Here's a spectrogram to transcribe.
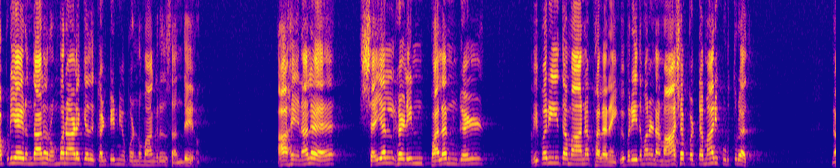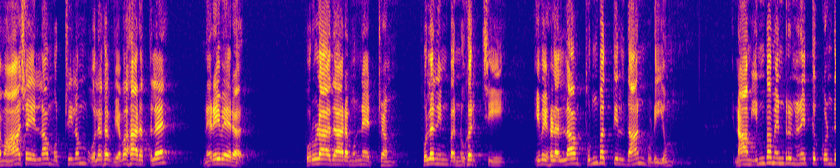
அப்படியே இருந்தாலும் ரொம்ப நாளைக்கு அது கண்டினியூ பண்ணுமாங்கிறது சந்தேகம். ஆகையினால செயல்களின் பலன்கள் விபரீதமான பலனை விபரீதமான நம்ம ஆசைப்பட்ட மாதிரி கொடுத்துடாது நம்ம ஆசையெல்லாம் முற்றிலும் உலக விவகாரத்தில் நிறைவேறாது. பொருளாதார முன்னேற்றம் புலனின்ப நுகர்ச்சி இவைகளெல்லாம் துன்பத்தில் தான் முடியும். நாம் இன்பம் என்று நினைத்து கொண்டு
